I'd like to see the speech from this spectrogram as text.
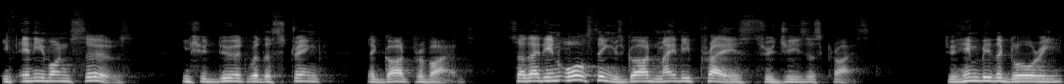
If anyone serves, he should do it with the strength that God provides, so that in all things God may be praised through Jesus Christ. To him be the glory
